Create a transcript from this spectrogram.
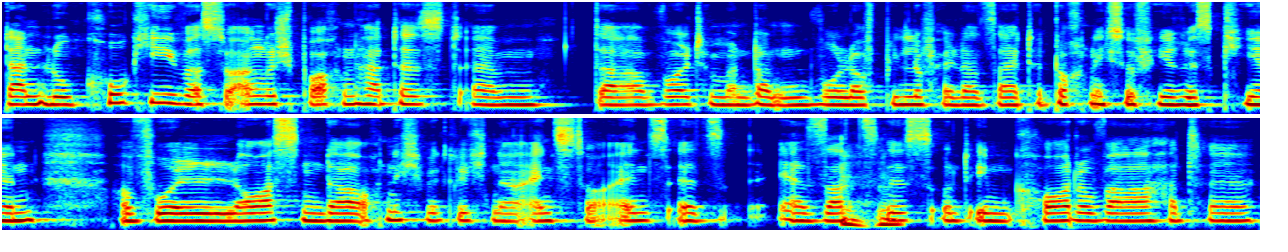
Dann Lukoki, was du angesprochen hattest. Ähm, da wollte man dann wohl auf Bielefelder Seite doch nicht so viel riskieren, obwohl Lawson da auch nicht wirklich eine 1 zu 1 Ersatz mhm. ist und eben Cordova hatte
